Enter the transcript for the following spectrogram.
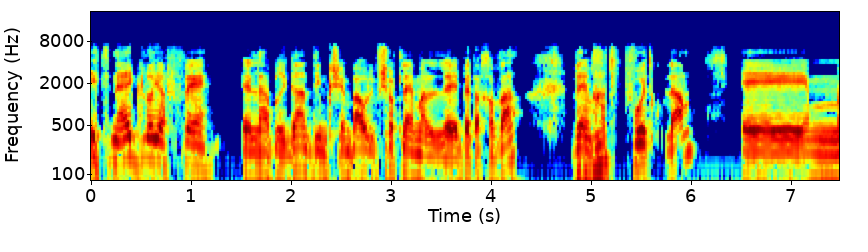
התנהג לא יפה אל הבריגנדים כשהם באו לפשוט להם על אה, בית החווה, והם חטפו את כולם, אמ,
